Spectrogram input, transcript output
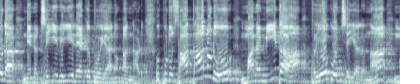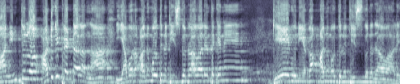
కూడా నేను చెయ్యి వెయ్యలేకపోయాను అన్నాడు. ఇప్పుడు సాతానుడు మన మీద ప్రయోగం చేయాలన్నా మన ఇంటిలో అడుగు పెట్టాలన్నా ఎవరు అనుమతిని తీసుకుని రావాలి ఎంతకనే దేవుని యొక్క అనుమతిని తీసుకుని రావాలి.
